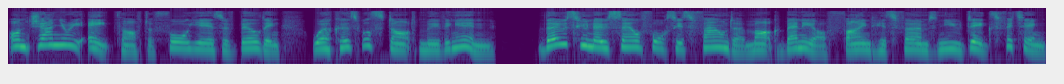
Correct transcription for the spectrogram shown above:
On January 8th, after four years of building, workers will start moving in. Those who know Salesforce's founder, Marc Benioff, find his firm's new digs fitting.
